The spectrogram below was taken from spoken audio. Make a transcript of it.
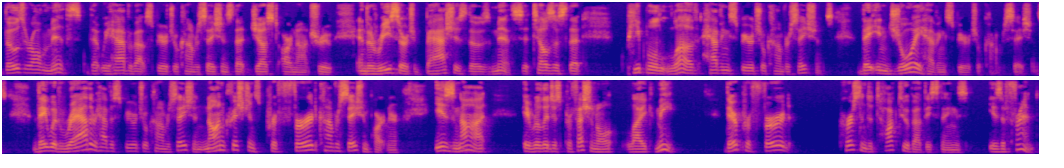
Those are all myths that we have about spiritual conversations that just are not true. And the research bashes those myths. It tells us that people love having spiritual conversations. They enjoy having spiritual conversations. They would rather have a spiritual conversation. Non Christians' preferred conversation partner is not a religious professional like me. Their preferred person to talk to about these things is a friend.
